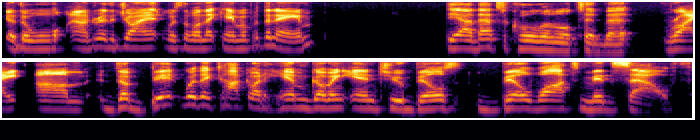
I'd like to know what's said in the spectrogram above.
the Andre the Giant was the one that came up with the name. Yeah, that's a cool little tidbit. Right. Um, the bit where they talk about him going into Bill's Bill Watts Mid South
